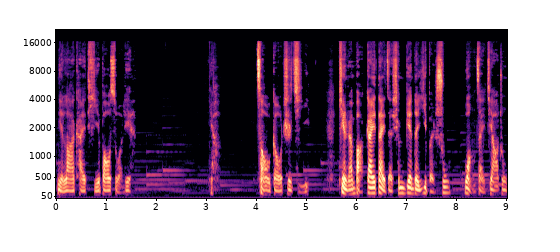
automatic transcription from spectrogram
你拉开提包锁链，呀，糟糕之极，竟然把该带在身边的一本书忘在家中。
